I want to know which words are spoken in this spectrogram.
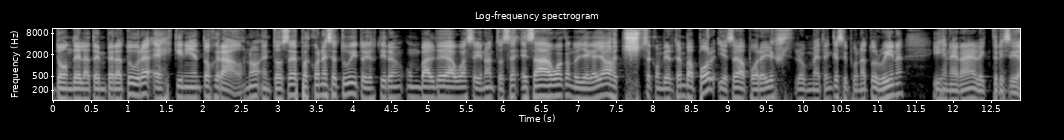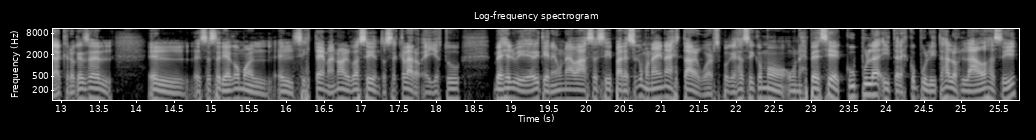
donde la temperatura es 500 grados, ¿no? Entonces después con ese tubito ellos tiran un balde de agua así, ¿no? Entonces esa agua cuando llega allá abajo se convierte en vapor y ese vapor ellos lo meten que si por una turbina y generan electricidad. Creo que es el, el, ese sería como el, el, sistema, ¿no? Algo así. Entonces, claro, ellos tú ves el video y tienen una base así, parece como una vaina de Star Wars, porque es así como una especie de cúpula y tres cupulitas a los lados así,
